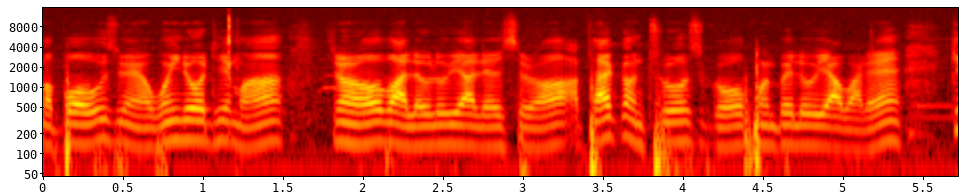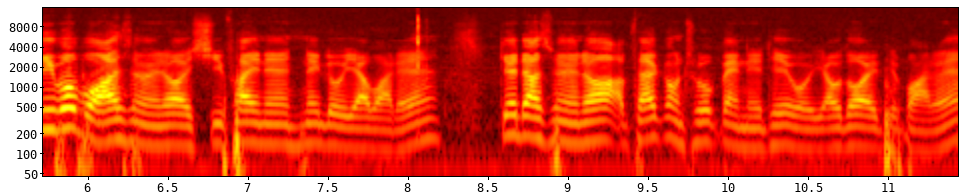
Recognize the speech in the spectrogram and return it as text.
မပေါ်ဘူးဆိုရင် window ထဲမှာကျွန်တော်တို့ဘာလုပ်လို့ရလဲဆိုတော့ effect controls ကိုဖွင့်ပေးလို့ရပါတယ် keyboard ပေါ်ဆိုရင်တော့ shift 5နဲ့နှိပ်လို့ရပါတယ်ကြက်တာဆိုရင်တော့ effect control panel ထဲကိုရောက်တော့ရဖြစ်ပါတယ်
